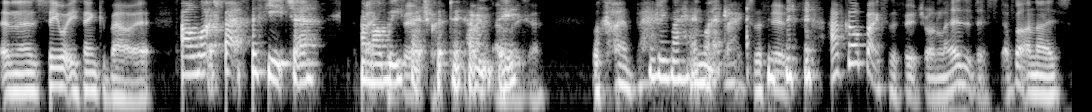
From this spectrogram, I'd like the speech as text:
and then see what you think about it. I'll watch Back to the Future and I'll research Future. Cryptocurrencies. We're going back. That'll be my homework. Back to the Future. I've got Back to the Future on Laserdisc. I've got a nice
